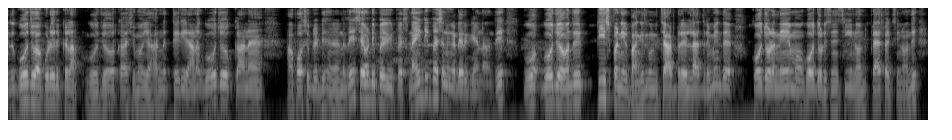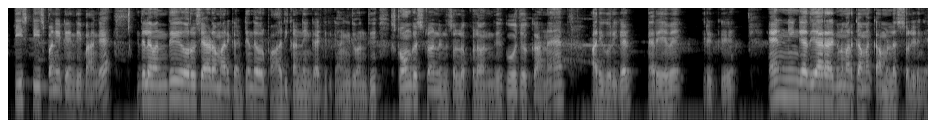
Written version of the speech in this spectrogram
இது கோஜோவாக கூட இருக்கலாம். கோஜோ ஒரு காஷிமோ யாருன்னு தெரியல. ஆனால் கோஜோக்கான பாசிபிலிட்டிஸ் என்னது? Seventy five percent ninety percent கிட்ட இருக்குது ஏன்னா வந்து கோ கோஜோ வந்து டீஸ் பண்ணியிருப்பாங்க இதுக்கு கொஞ்சம் சாப்டர் எல்லாத்துலேயுமே இந்த கோஜோட நேமோ கோஜோட சீன் வந்து ஃப்ளாஷ்பேக் சீன் வந்து டீஸ் டீஸ் பண்ணிட்டு இருந்திருப்பாங்க. இதில் வந்து ஒரு ஷேடோ மாதிரி காட்டி அந்த ஒரு பாதி கண்ணையும் காட்டியிருக்காங்க. இது வந்து ஸ்ட்ராங்கஸ்ட் ஒன்னு சொல்லக்குள்ள வந்து கோஜோக்கான அறிகுறிகள் நிறையவே இருக்குது அண்ட் நீங்கள் அது யாராக இருக்குன்னு மறக்காமல் கமெண்டில் சொல்லிடுங்க.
